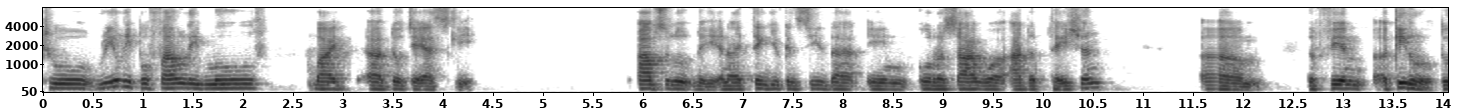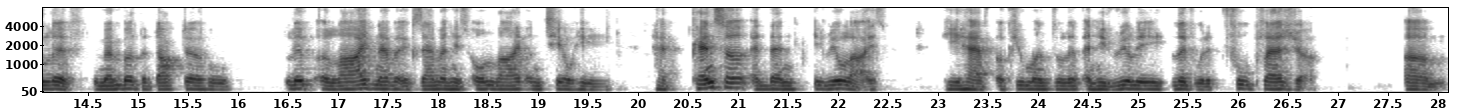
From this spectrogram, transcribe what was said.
to really profoundly move by uh, Dostoevsky. Absolutely, and I think you can see that in Kurosawa adaptation. Um, the film Ikiru, To Live. Remember the doctor who lived a life, never examined his own life until he had cancer, and then he realized he had a few months to live and he really lived with it full pleasure. Um,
